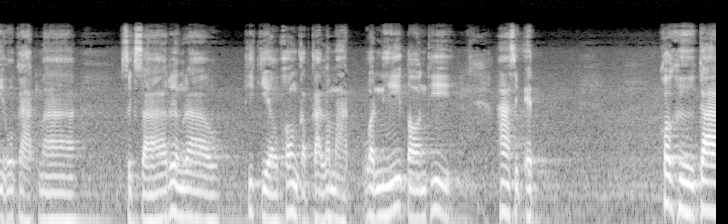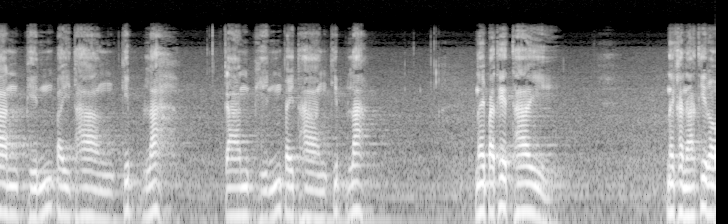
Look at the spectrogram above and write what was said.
มีโอกาสมา ศึกษาเรื่องราวที่เกี่ยวข้องกับการละหมาด วันนี้ตอนที่ 51 ก็คือการผินไปทางกิบละการผินไปทางกิบละในประเทศไทย ในขณะที่เรา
